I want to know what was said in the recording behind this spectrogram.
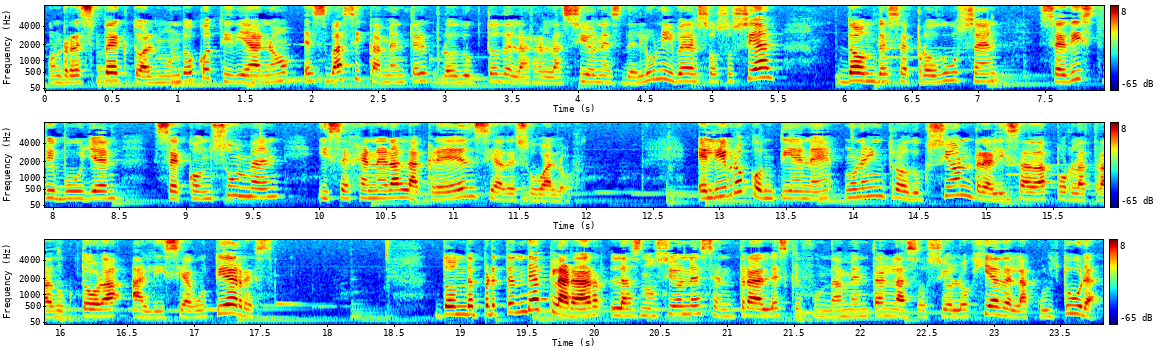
con respecto al mundo cotidiano es básicamente el producto de las relaciones del universo social, donde se producen, se distribuyen, se consumen y se genera la creencia de su valor. El libro contiene una introducción realizada por la traductora Alicia Gutiérrez, donde pretende aclarar las nociones centrales que fundamentan la sociología de la cultura.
